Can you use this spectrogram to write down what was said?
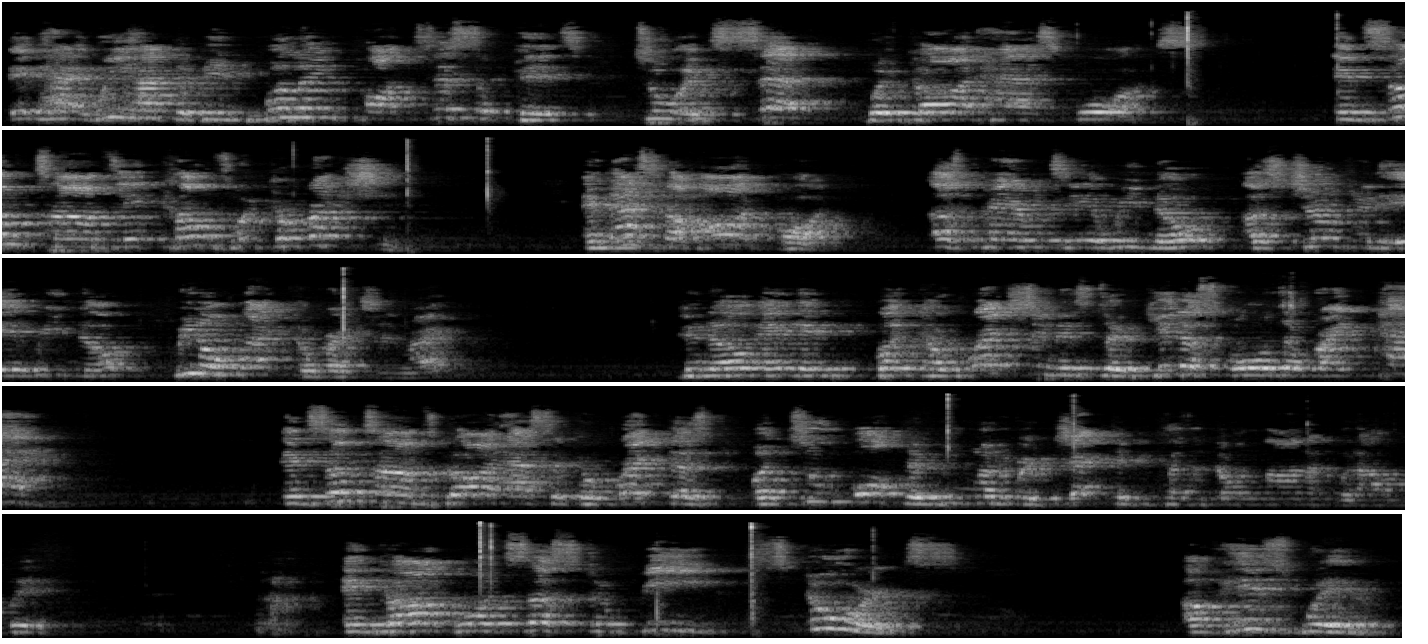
it ha- we have to be willing participants to accept what God has for us. And sometimes it comes with correction. And that's the hard part. Us parents here, we know. Us children here, we know. We don't like correction, right? You know, and, but correction is to get us on the right path. And sometimes God has to correct us, but too often we want to reject it because it don't line up with our will. And God wants us to be stewards of His will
